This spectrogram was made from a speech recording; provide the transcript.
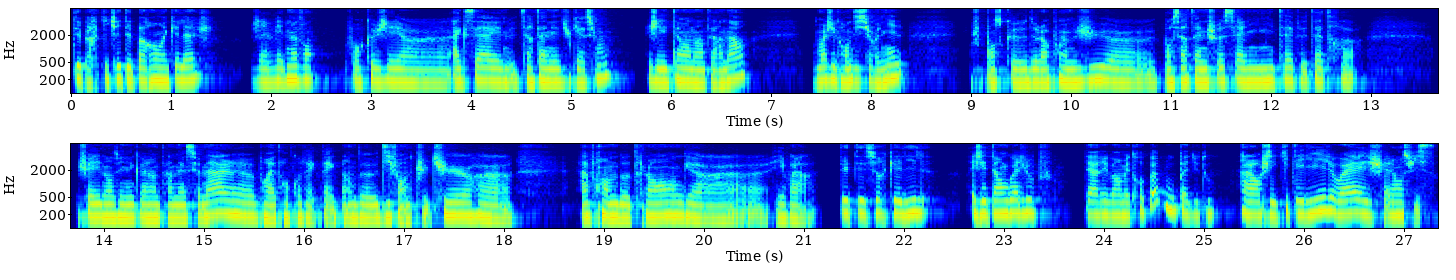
T'es partie de chez tes parents à quel âge? J'avais 9 ans pour que j'ai euh, accès à une certaine éducation. J'ai été en internat. Moi, j'ai grandi sur une île. Je pense que de leur point de vue, euh, pour certaines choses, ça limitait peut-être. euh, je suis allée dans une école internationale euh, pour être en contact avec plein de différentes cultures, apprendre d'autres langues, et voilà. T'étais sur quelle île? J'étais en Guadeloupe. T'es arrivée en métropole ou pas du tout? Alors j'ai quitté l'île, ouais, et je suis allée en Suisse.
